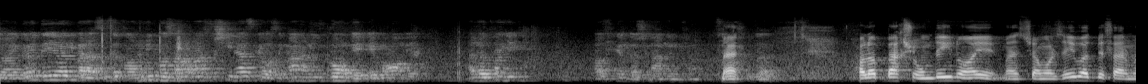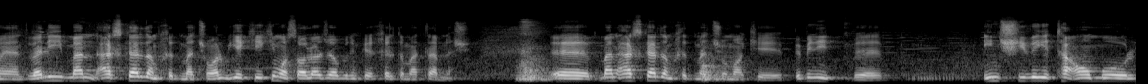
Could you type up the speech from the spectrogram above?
جایگاه دیاری بر اساس قانونی مصوب هست هست که واسه من هنوز گنگه ابهامه لطفا یک آفکن داشته ممنون بله. حالا بخش عمده این آقای من چمارزهی باید بفرمایند. ولی من عرض کردم خدمت شما یکی یکی سوالا جواب بدیم که خلط مطلب نشه من عرض کردم خدمت شما که ببینید این شیوه تعامل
